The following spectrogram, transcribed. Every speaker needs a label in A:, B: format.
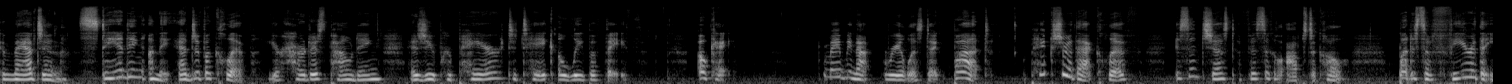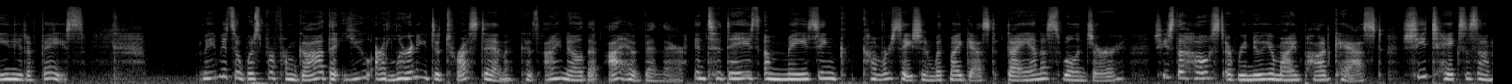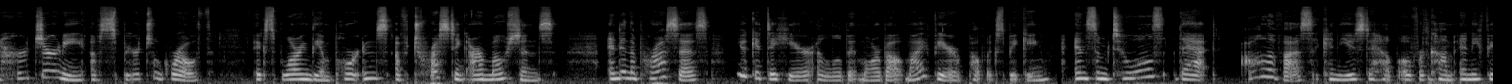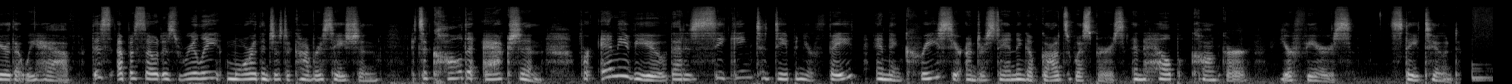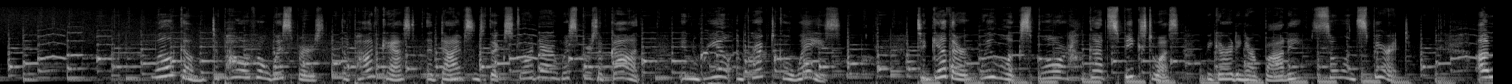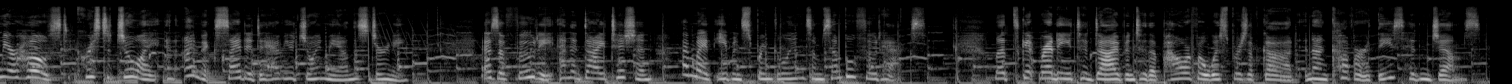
A: Imagine standing on the edge of a cliff, your heart is pounding as you prepare to take a leap of faith. Okay, maybe not realistic, but picture that cliff isn't just a physical obstacle, but it's a fear that you need to face. Maybe it's a whisper from God that you are learning to trust in, because I know that I have been there. In today's amazing conversation with my guest, Diana Swillinger, she's the host of Renew Your Mind podcast. She takes us on her journey of spiritual growth, exploring the importance of trusting our emotions. And in the process, you get to hear a little bit more about my fear of public speaking and some tools that all of us can use to help overcome any fear that we have. This episode is really more than just a conversation, it's a call to action for any of you that is seeking to deepen your faith and increase your understanding of God's whispers and help conquer your fears. Stay tuned. Welcome to Powerful Whispers, the podcast that dives into the extraordinary whispers of God in real and practical ways. Together, we will explore how God speaks to us regarding our body, soul, and spirit. I'm your host, Christa Joy, and I'm excited to have you join me on this journey. As a foodie and a dietitian, I might even sprinkle in some simple food hacks. Let's get ready to dive into the powerful whispers of God and uncover these hidden gems.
